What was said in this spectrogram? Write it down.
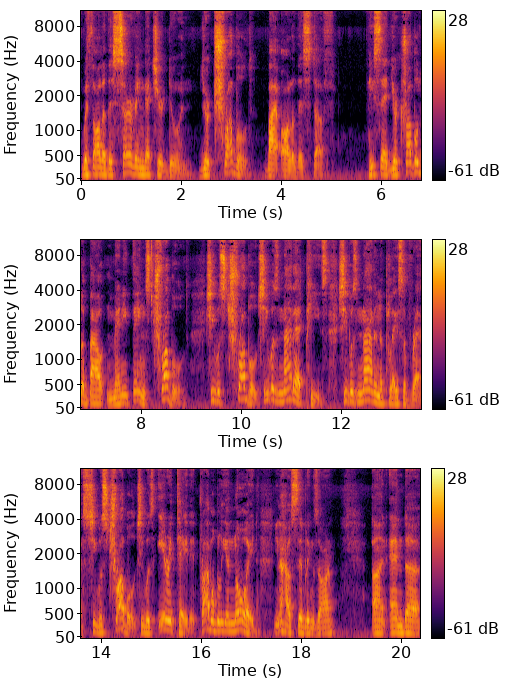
with all of this serving that you're doing. You're troubled by all of this stuff. He said, You're troubled about many things. Troubled. She was troubled. She was not at peace. She was not in a place of rest. She was troubled. She was irritated, probably annoyed. You know how siblings are uh, and uh,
